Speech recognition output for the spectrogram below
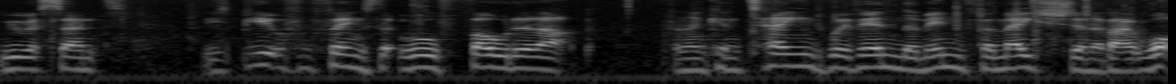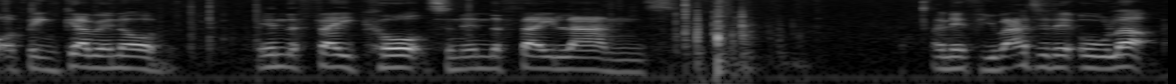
We were sent these beautiful things that were all folded up and then contained within them information about what had been going on in the Fey courts and in the Fey lands. And if you added it all up,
